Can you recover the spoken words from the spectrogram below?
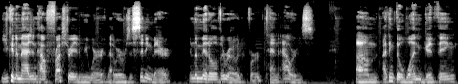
You can imagine how frustrated we were that we were just sitting there in the middle of the road for 10 hours. Um, I think the one good thing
